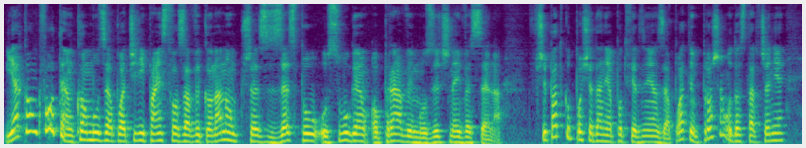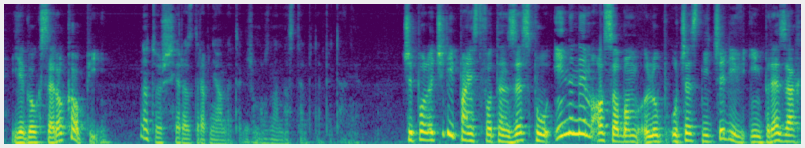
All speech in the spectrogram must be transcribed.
Jaką kwotę komu zapłacili Państwo za wykonaną przez zespół usługę oprawy muzycznej wesela? W przypadku posiadania potwierdzenia zapłaty proszę o dostarczenie jego kserokopii. No to już się rozdrabniamy, także można następne pytanie. Czy polecili Państwo ten zespół innym osobom lub uczestniczyli w imprezach,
